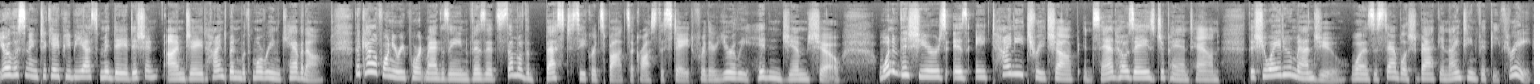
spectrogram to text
You're listening to KPBS Midday Edition. I'm Jade Hindman with Maureen Cavanaugh. The California Report magazine visits some of the best secret spots across the state for their yearly Hidden Gem show. One of this year's is a tiny treat shop in San Jose's Japantown. The Shuei-Do Manju was established back in 1953,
